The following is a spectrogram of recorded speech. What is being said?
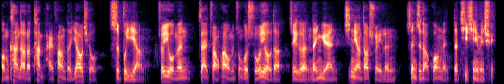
我们看到了碳排放的要求是不一样的，所以我们在转换我们中国所有的这个能源，尽量到水能甚至到光能的体系里面去。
